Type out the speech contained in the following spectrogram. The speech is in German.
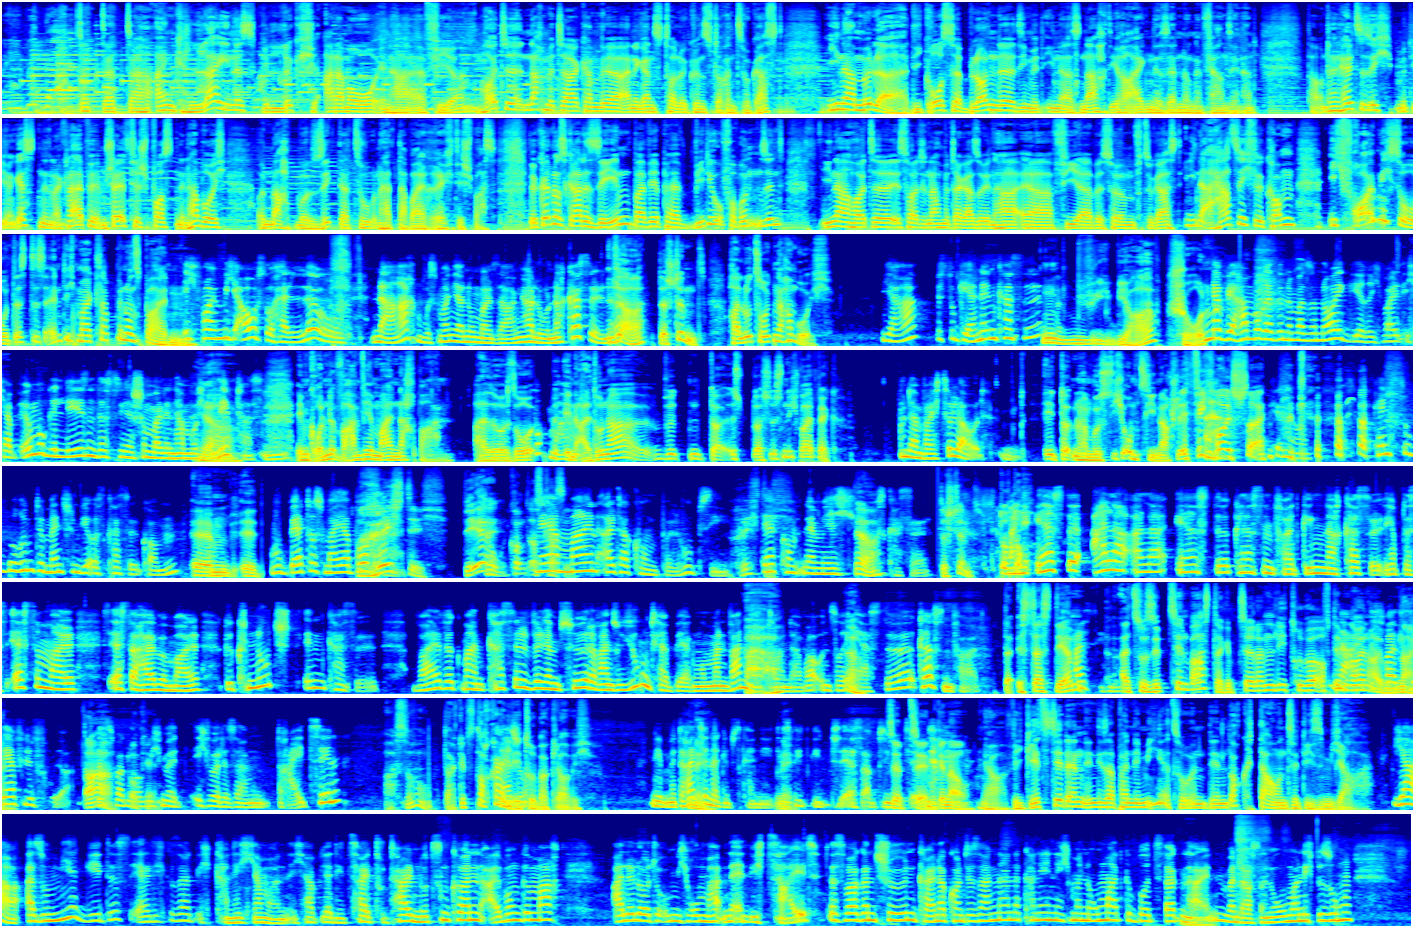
Da, da, da. Ein kleines Glück, Adamo in HR4. Heute Nachmittag haben wir eine ganz tolle Künstlerin zu Gast. Ina Müller, die große Blonde, die mit Inas Nacht ihre eigene Sendung im Fernsehen hat. Da unterhält sie sich mit ihren Gästen in der Kneipe im Schellfischposten in Hamburg und macht Musik dazu und hat dabei richtig Spaß. Wir können uns gerade sehen, weil wir per Video verbunden sind. Ina heute ist heute Nachmittag also in HR 4 bis 5 zu Gast. Ina, herzlich willkommen. Ich freue mich so, dass das endlich mal klappt mit uns beiden. Ich freue mich auch so. Hallo. Nach, muss man ja nun mal sagen, hallo nach Kassel, ne? Ja, das stimmt. Hallo zurück nach Hamburg. Ja, bist du gerne in Kassel? Ja, schon. Ja, wir Hamburger sind immer so neugierig, weil ich habe irgendwo gelesen, dass du ja schon mal in Hamburg Ja. gelebt hast. Ne? Im Grunde waren wir mal Nachbarn. Also so in Altona, da ist, das ist nicht weit weg. Und dann war ich zu laut. Dann musste ich umziehen nach Schleswig-Holstein. Genau. Kennst du berühmte Menschen, die aus Kassel kommen? ähm, äh, Hubertus Meyer-Burkhardt. richtig. Der kommt aus Ja, Kassel. mein alter Kumpel, Hupsi. Richtig. Der kommt nämlich Ja. aus Kassel. Das stimmt. Doch, Meine doch. erste, aller, allererste Klassenfahrt ging nach Kassel. Ich habe das erste Mal, das erste halbe Mal geknutscht in Kassel, weil wir waren Kassel, Wilhelmshöhe, da waren so Jugendherbergen und man wanderte und da war unsere Ja. erste Klassenfahrt. Da ist das der, als du 17 warst, da gibt es ja dann ein Lied drüber auf dem Nein, neuen das Album. war sehr viel früher. Ah, das war, glaube okay. ich, mit, ich würde sagen, 13. Ach so, da gibt es noch kein Ja, so. Lied drüber, glaube ich. Nee, mit 13, Nee. da gibt es kein Lied. Das Nee. Lied gibt es erst ab 17. 17, genau. Ja, wie geht's dir denn in dieser Pandemie jetzt so, in den Lockdowns in diesem Jahr? Ja, also mir geht es, ehrlich gesagt, ich kann nicht jammern. Ich habe ja die Zeit total nutzen können, Album gemacht. Alle Leute um mich herum hatten endlich Zeit. Das war ganz schön. Keiner konnte sagen, nein, da kann ich nicht, meine Oma hat Geburtstag. Nein, man darf seine Oma nicht besuchen.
